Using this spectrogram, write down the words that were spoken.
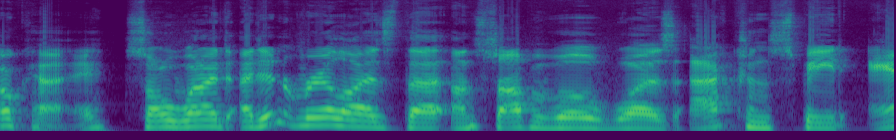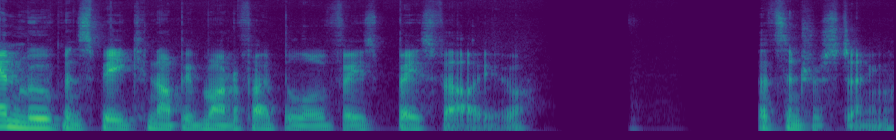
Okay, so what I, I didn't realize that Unstoppable was action speed and movement speed cannot be modified below base, base value. That's interesting.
